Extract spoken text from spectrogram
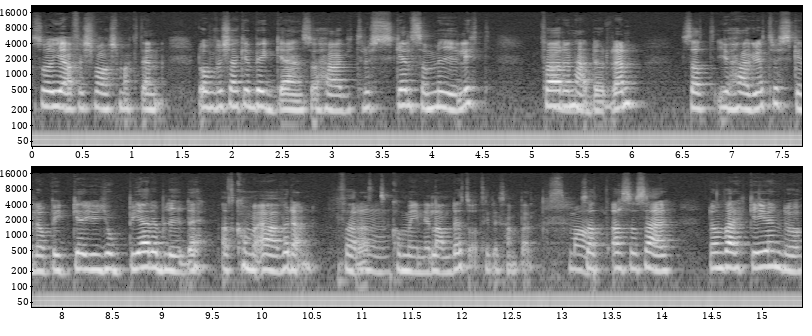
så gör Försvarsmakten, de försöker bygga en så hög tröskel som möjligt för den här dörren. Så att ju högre tröskel de bygger ju jobbigare blir det att komma över den för Mm. att komma in i landet då till exempel. Smart. Så att alltså så här, de verkar ju ändå,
